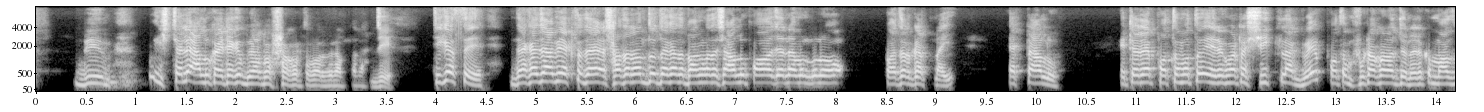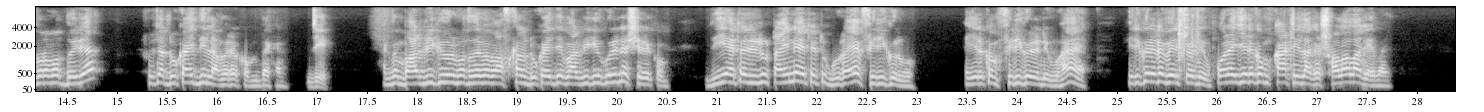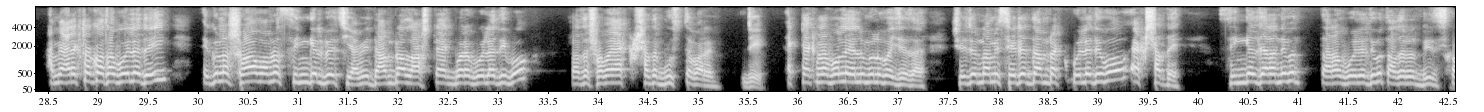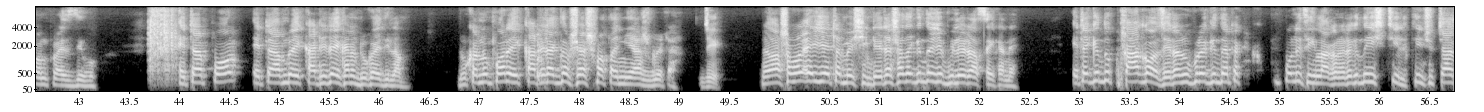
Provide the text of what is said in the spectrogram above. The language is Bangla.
স্টাইলে আলু কাইটাকে ব্যবসা করতে পারবেন আপনারা। জি। ঠিক আছে? দেখা যায় আমি একটা সাধারণত দেখা যায় বাংলাদেশে আলু পাওয়া যায় না এমন কোনো বাজার ঘাট নাই। একটা আলু। এটারে প্রথমত এরকম একটা শিক লাগবে প্রথম ফুটা করার জন্য। এরকম মাছ বরাবর দইরা সুচা ঢুকাই দিলাম এরকম দেখেন। জি। একদম বারবিকিউর মতো দেবে মাঝখানে ঢুকাই দিয়ে বারবিকিউ করি না সেরকম। দিয়ে এটা একটু টাইনে এটা একটু ঘুরাইয়া ফ্রি করব। এই যেরকম ফ্রি করে নিব হ্যাঁ? ফ্রি করে এটা বের করে নিব। পরে যেরকম কাঠি লাগে শলা লাগে ভাই। আমি আরেকটা কথা বলে দেই এগুলো সব আমরা সিঙ্গেল বেচি। আমি দামটা লাস্টে একবারে বলে দিব। যাতে সবাই একসাথে বুঝতে পারেন। জি। একটা একটা বললে এলোমেলো বাইজে যায়। সেই জন্য আমি সেটের দামটা বলে দিব একসাথে। সিঙ্গেল যারা নেবেন তারা বলে দিব তাদের ডিসকাউন্ট প্রাইস দিব। এটার পর এটা আমরা এই কাঠিটা এখানে ঢুকাই দিলাম। ঢুকানোর পর এই কাঠিটা একদম শেষ মাথায় নিয়ে আসবে এটা। জি। নেওয়ার পর এই যে এটা মেশিনটা এটার সাথে কিন্তু এই যে বিলেট আছে এখানে। এটা কিন্তু কাগজ এটার উপরে কিন্তু একটা পলিথিন লাগানো এটা কিন্তু স্টিল তিনশো চার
